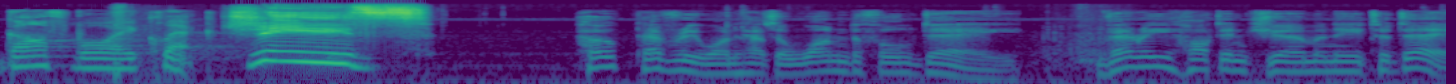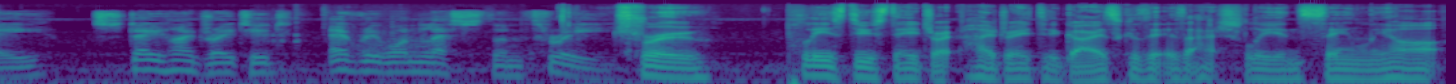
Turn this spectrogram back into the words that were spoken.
Goth boy click. Jeez! Hope everyone has a wonderful day. Very hot in Germany today. Stay hydrated, everyone less than three. True. Please do stay hydrated, guys, because it is actually insanely hot.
